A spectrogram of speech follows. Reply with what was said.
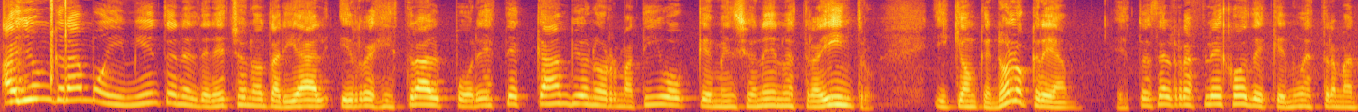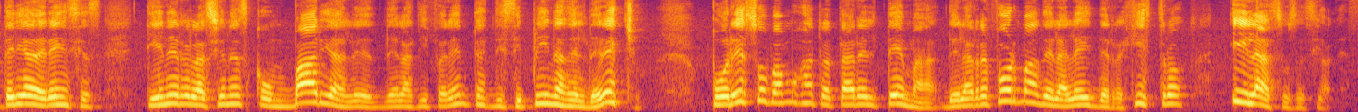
Hay un gran movimiento en el derecho notarial y registral por este cambio normativo que mencioné en nuestra intro y que aunque no lo crean, esto es el reflejo de que nuestra materia de herencias tiene relaciones con varias de las diferentes disciplinas del derecho. Por eso vamos a tratar el tema de la reforma de la ley de registro y las sucesiones.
